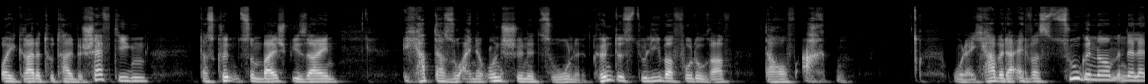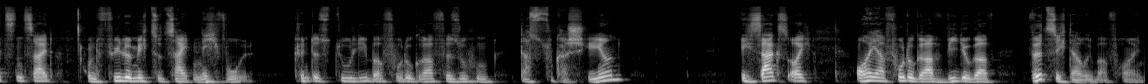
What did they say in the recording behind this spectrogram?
euch gerade total beschäftigen. Das könnten zum Beispiel sein, ich habe da so eine unschöne Zone. Könntest du lieber Fotograf darauf achten? Oder ich habe da etwas zugenommen in der letzten Zeit und fühle mich zurzeit nicht wohl. Könntest du lieber Fotograf versuchen, das zu kaschieren? Ich sag's euch, euer Fotograf, Videograf wird sich darüber freuen,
